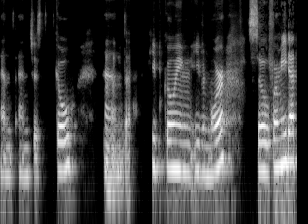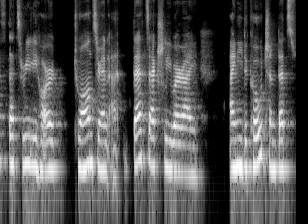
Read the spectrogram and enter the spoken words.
and and just go. And uh, keep going even more. So for me that's that's really hard to answer and I, that's actually where i i need a coach and that's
